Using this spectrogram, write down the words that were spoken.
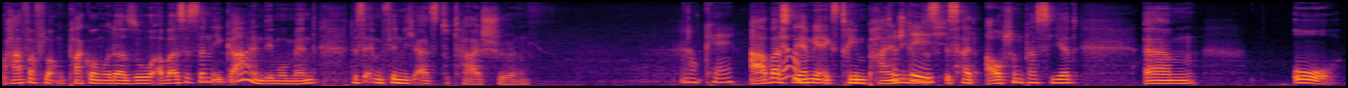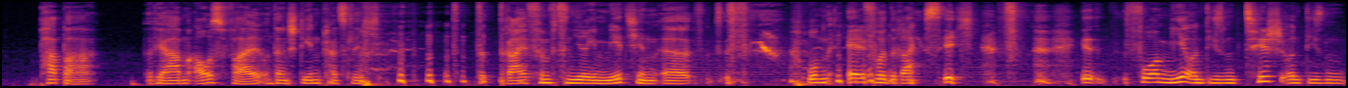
Haferflockenpackung oder so, aber es ist dann egal in dem Moment. Das empfinde ich als total schön. Okay. Aber es ja. wäre mir extrem peinlich und das ist halt auch schon passiert. Ähm, oh, Papa, wir haben Ausfall und dann stehen plötzlich drei 15-jährige Mädchen äh, um 11.30 Uhr vor mir und diesem Tisch und diesen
